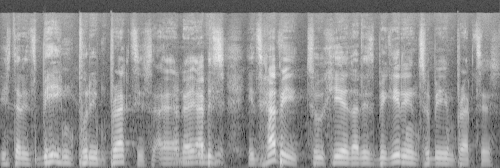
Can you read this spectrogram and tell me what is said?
is that it's being put in practice. I, I, it's, it's happy to hear that it's beginning to be in practice.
